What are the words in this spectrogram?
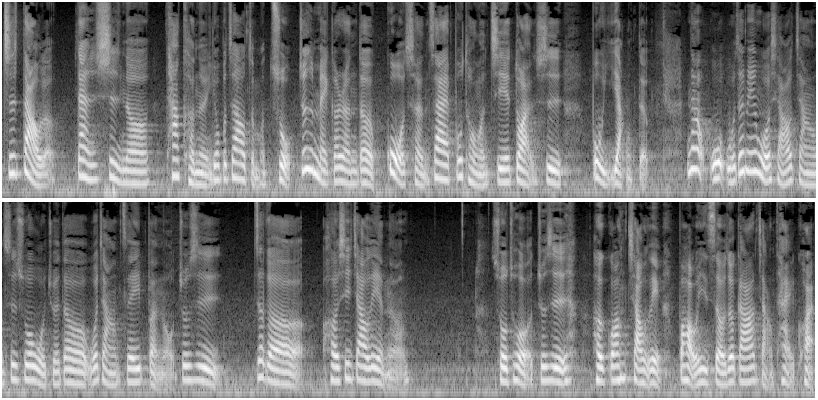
知道了，但是呢，他可能又不知道怎么做。就是每个人的过程在不同的阶段是不一样的。那我我这边我想要讲的是说，我觉得我讲这一本哦，就是这个荷西教练呢说错，就是。何光教练，不好意思，我就刚刚讲太快。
